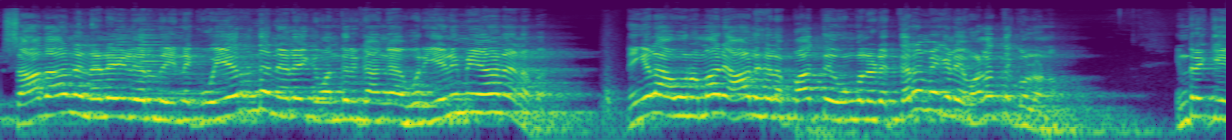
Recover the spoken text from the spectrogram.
சாதாரண நிலையிலிருந்து இன்னைக்கு உயர்ந்த நிலைக்கு வந்திருக்காங்க. ஒரு எளிமையான நபர். நீங்களாம் அவங்கள மாதிரி ஆளுகளை பார்த்து உங்களுடைய திறமைகளை வளர்த்து கொள்ளணும். இன்றைக்கு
